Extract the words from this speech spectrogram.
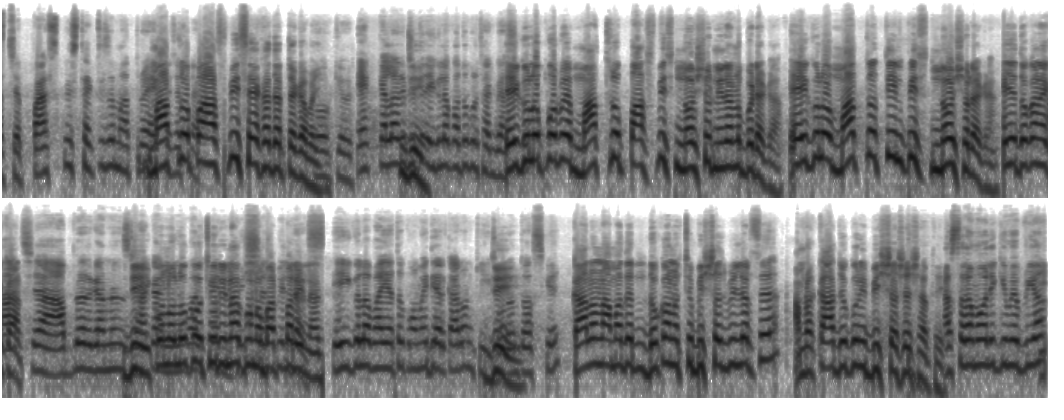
আচ্ছা পাঁচ পিস থাকতেছে মাত্র মাত্র পাঁচ পিস এক হাজার টাকা ভাই। এক কালারের ভিতরে এগুলো কত করে থাকবে? এইগুলো পড়বে মাত্র পাঁচ পিস নয়শো নিরানব্বই টাকা। এইগুলো মাত্র তিন পিস নয়শো টাকা। এই যে দোকানে কাজ আচ্ছা আবরার গার্মেন্টস জি, কোনো লুকোচুরি না, কোনো বাটপারি না। এইগুলো ভাই এত কমে দেওয়ার কারণ কি? জি। বলুন তো আজকে। কারণ আমাদের দোকান হচ্ছে বিশ্বাস বিল্ডার্সে আমরা কাজও করি বিশ্বাসের সাথে। আসসালামু আলাইকুম এভরিওয়ান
